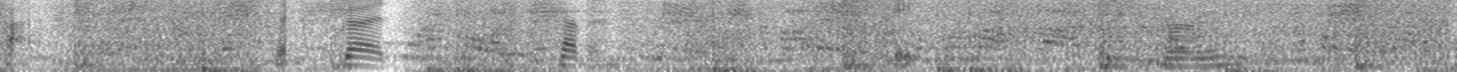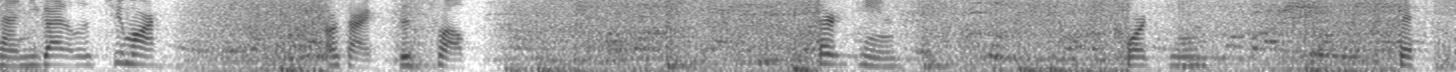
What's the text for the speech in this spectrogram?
five, six, good, seven, eight, nine, ten. You got it, lose Two more. Oh, sorry. This is 12. 13, 14, 15.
